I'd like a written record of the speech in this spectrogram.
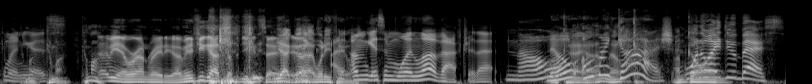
come on, you guys. Come on, come on. I mean, yeah, we're on radio. I mean, if you got something, you can say. Yeah, it, go ahead. What do you I, think? I'm guessing one love after that. No. No. Okay, oh I my know. gosh. I'm What do I do best?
